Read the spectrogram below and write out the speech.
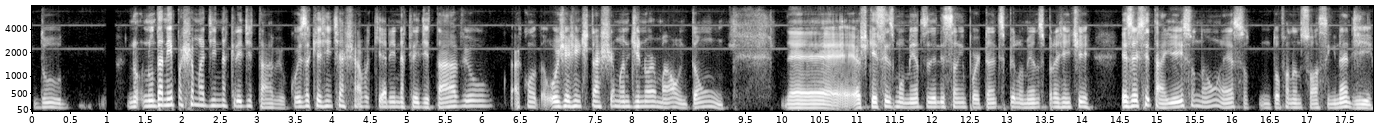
do não, não dá nem para chamar de inacreditável. Coisa que a gente achava que era inacreditável, hoje a gente está chamando de normal. Então, é, acho que esses momentos eles são importantes, pelo menos, para a gente exercitar. E isso não é, só, não estou falando só assim, né, de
